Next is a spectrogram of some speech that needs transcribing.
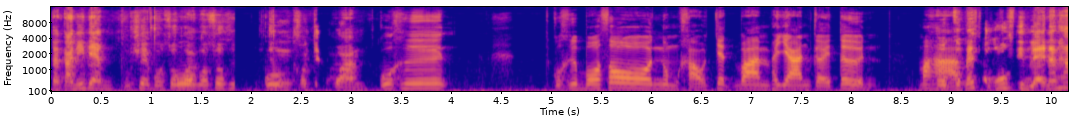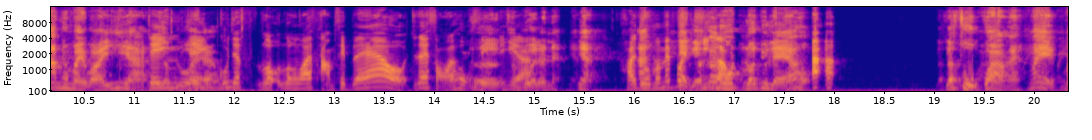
แต่ตอนนี้แดงกูช่วยโบโซ่เพราะโบโซ่คือกู หนึ่งของจักรวาลกูคือ กูคือโบโซหนุ่มเขาเจ็ดวันพยานเกยตื่น มหา โอ้เกือบได้สองหกสิบแล้วนั้นห้ามทำไมวะไอ้เหี้ยจริงเกือบรวจยริงแล้วกูจะลงลงร้อยสามสิบแล้ว จะได้สองร้อยหกเอสิบอไอ้เกืเหี้อยบรวยแล้วเนี่ยเนี่ย คอยดูมันไม่เปิดแล้วคิงก็หรอลกดลดอยู่แล้ว อะอะแล้วสูงกว่าไง ไม่ใบ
